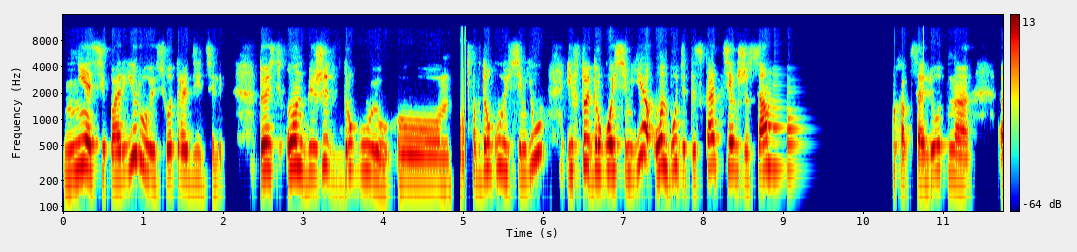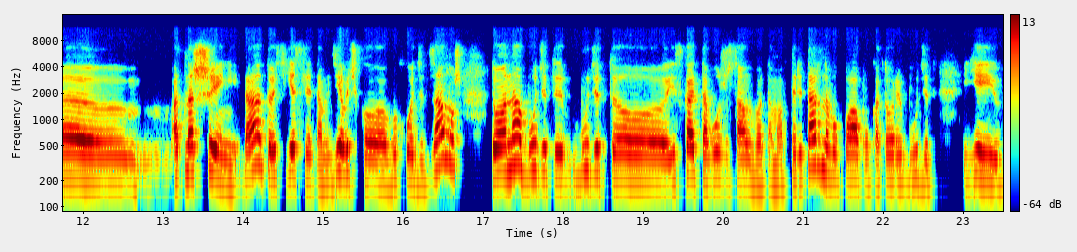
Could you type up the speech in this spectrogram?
не сепарируясь от родителей. То есть он бежит в другую, в другую семью, и в той другой семье он будет искать тех же самых абсолютно э, отношений, да, то есть если там девочка выходит замуж, то она будет, будет э, искать того же самого там авторитарного папу, который будет ей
